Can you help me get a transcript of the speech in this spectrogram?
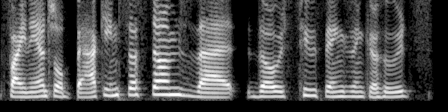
financial backing systems that those two things in cahoots.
